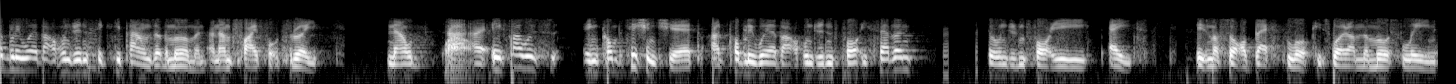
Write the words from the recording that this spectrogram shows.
Probably weigh about 160 pounds at the moment, and I'm five foot three. Now, wow. uh, if I was in competition shape, I'd probably weigh about 147 to 148 is my sort of best look. It's where I'm the most lean.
